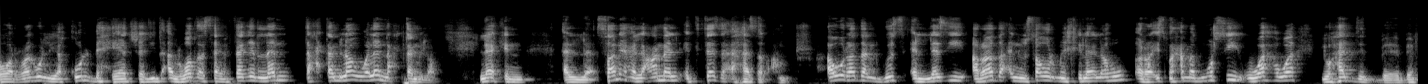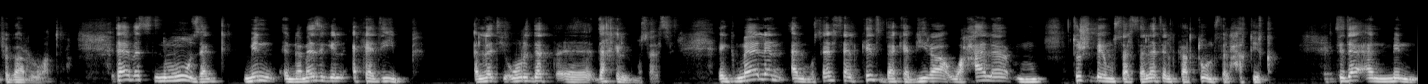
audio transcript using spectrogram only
هو الرجل يقول بحياد شديد الوضع سينفجر لن تحتمله ولن نحتمله لكن صانع العمل اجتزأ هذا الأمر أورد الجزء الذي أراد أن يصور من خلاله الرئيس محمد مرسي وهو يهدد بانفجار الوضع ده بس نموذج من نماذج الأكاذيب التي أوردت داخل المسلسل. اجمالا المسلسل كذبة كبيرة وحالة تشبه مسلسلات الكرتون في الحقيقة. ابتداء من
